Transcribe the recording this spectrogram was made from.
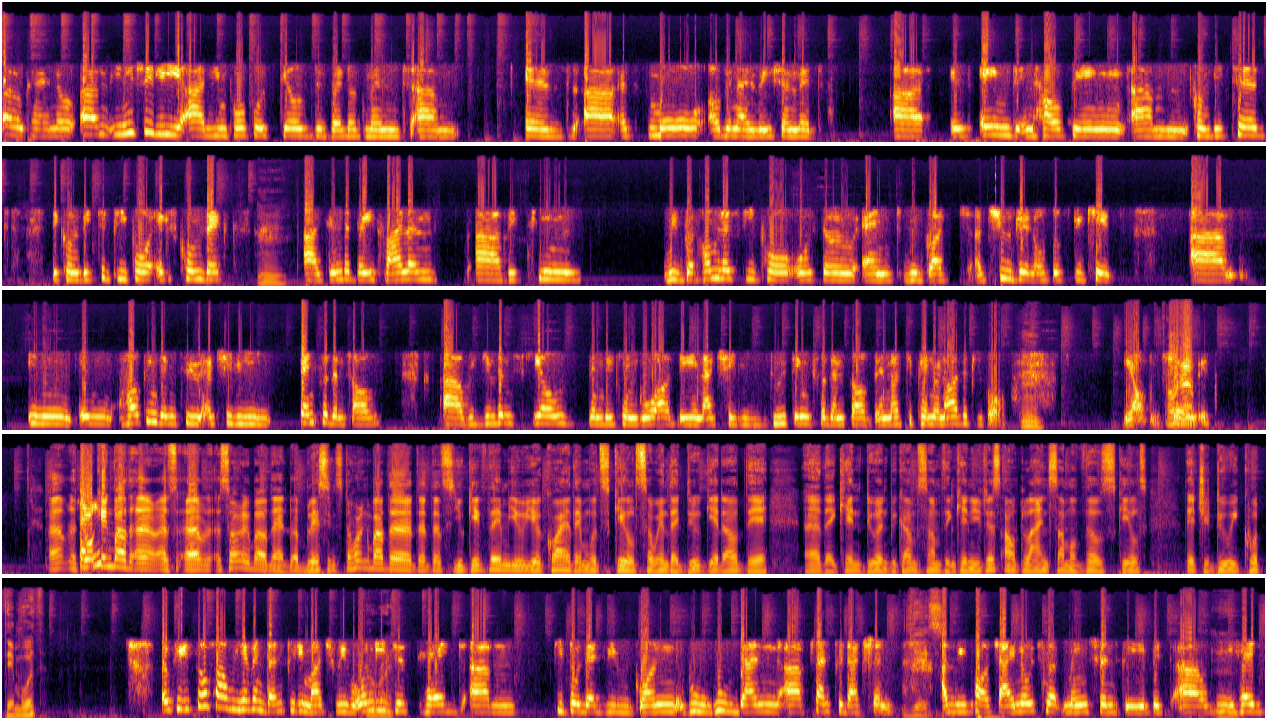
Okay, no. Um, initially, uh, Limpopo Skills Development um, is uh, a small organization that uh, is aimed in helping um, convicted, the convicted people, ex-convicts, uh, gender-based violence uh, victims. We've got homeless people also, and we've got uh, children, also street kids. Um, in in helping them to actually fend for themselves. Uh, we give them skills, then they can go out there and actually do things for themselves and not depend on other people. Yeah. So Okay. it's, Uh, talking about, uh, uh, uh, sorry about that, uh, blessings. Talking about the, the, the, you give them, you, you acquire them with skills. So when they do get out there, uh, they can do and become something. Can you just outline some of those skills that you do equip them with? okay, so far we haven't done pretty much. We've only Alright. just had um, people that we've gone who who've done uh, plant production, Yes. agriculture. I know it's not mentioned there, but uh, we Mm. had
